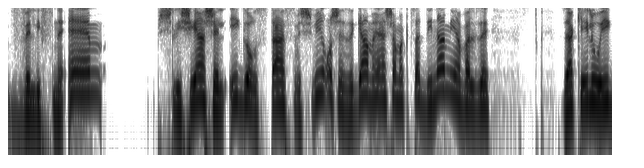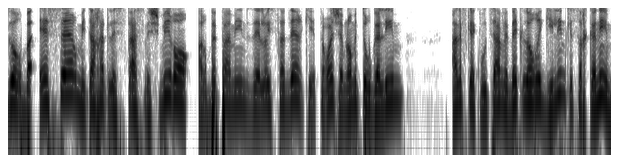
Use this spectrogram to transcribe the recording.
ולפניהם שלישייה של איגור, סטס ושבירו, שזה גם היה שם קצת דינמי, אבל זה... זה היה כאילו איגור בעשר, מתחת לסטס ושבירו, הרבה פעמים זה לא הסתדר, כי אתה רואה שהם לא מתורגלים, א', כקבוצה, וב', לא רגילים כשחקנים.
